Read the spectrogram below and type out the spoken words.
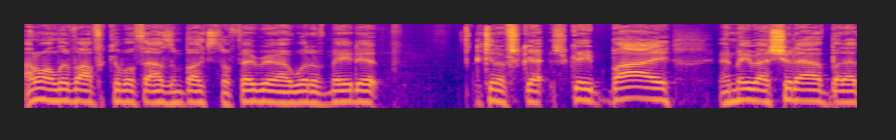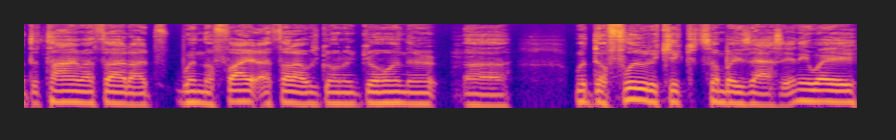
I don't want to live off a couple thousand bucks till February. I would have made it. I could have scra- scraped by, and maybe I should have, but at the time I thought I'd win the fight. I thought I was going to go in there uh, with the flu to kick somebody's ass anyway,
